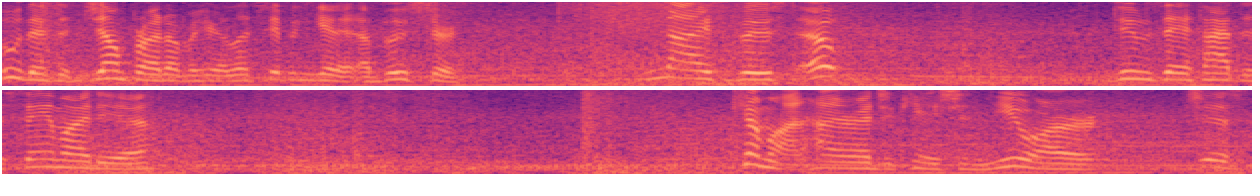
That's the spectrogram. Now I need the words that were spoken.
Ooh, there's a jump right over here. Let's see if we can get it. A booster. Nice boost. Oh! Doomsday if I had the same idea. Come on, higher education. You are just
